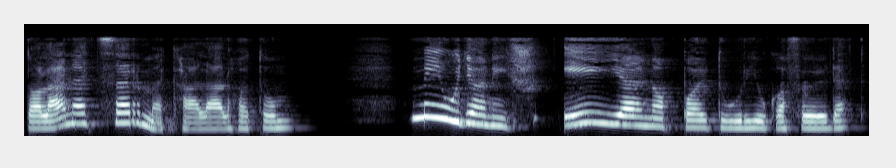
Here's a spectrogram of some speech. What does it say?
talán egyszer meghálálhatom. Mi ugyanis éjjel-nappal túrjuk a földet,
